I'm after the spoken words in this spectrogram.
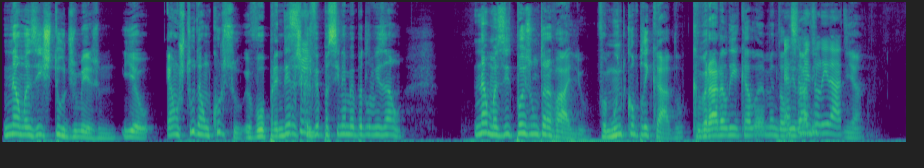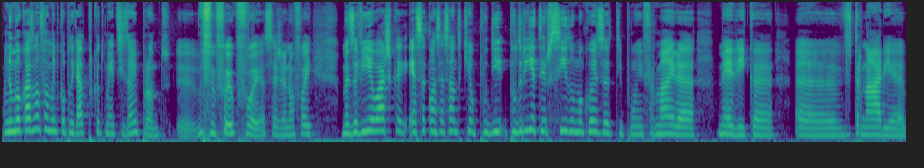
Não, mas em estudos mesmo. E eu, é um estudo, é um curso. Eu vou aprender a Sim. escrever para cinema e para televisão. Não, mas e depois um trabalho. Foi muito complicado quebrar ali aquela mentalidade. Essa mentalidade. Yeah. No meu caso não foi muito complicado porque eu tomei a decisão e pronto, eh, foi o que foi, ou seja, não foi. Mas havia, eu acho que essa concepção de que eu podia, poderia ter sido uma coisa tipo enfermeira, médica, uh, veterinária.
